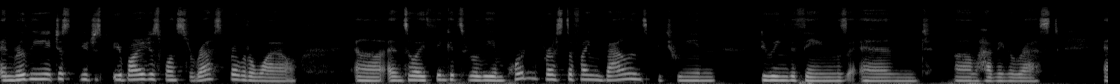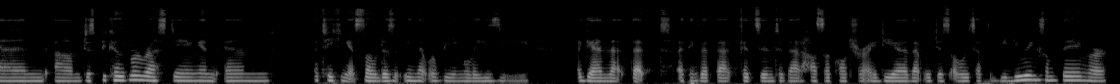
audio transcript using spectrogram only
and really it just you just your body just wants to rest for a little while, uh, and so I think it's really important for us to find balance between doing the things and um, having a rest, and um, just because we're resting and and taking it slow doesn't mean that we're being lazy. Again that that i think that that fits into that hustle culture idea that we just always have to be doing something or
